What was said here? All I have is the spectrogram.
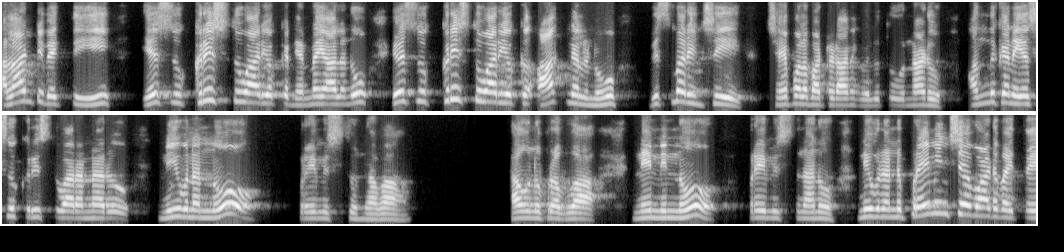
అలాంటి వ్యక్తి యేసు క్రీస్తు వారి యొక్క నిర్ణయాలను యేసు క్రీస్తు వారి యొక్క ఆజ్ఞలను విస్మరించి చేపలు పట్టడానికి వెళుతూ ఉన్నాడు. అందుకని యేసు క్రీస్తు వారు అన్నారు నీవు నన్ను ప్రేమిస్తున్నావా? అవును ప్రభువా నేను నిన్ను ప్రేమిస్తున్నాను. నీవు నన్ను ప్రేమించేవాడివైతే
